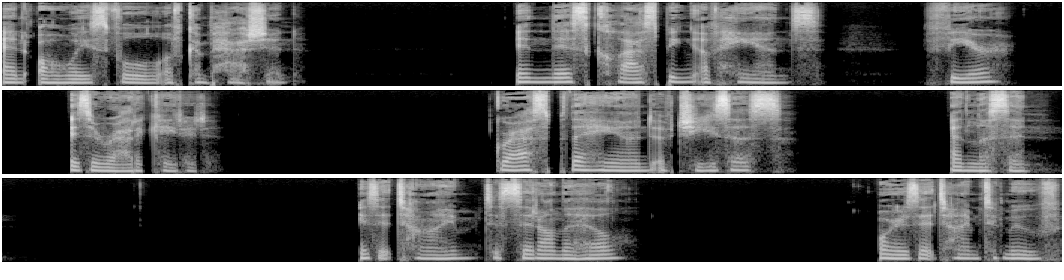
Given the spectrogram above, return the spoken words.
and always full of compassion. In this clasping of hands, fear is eradicated. Grasp the hand of Jesus and listen. Is it time to sit on the hill? Or is it time to move?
